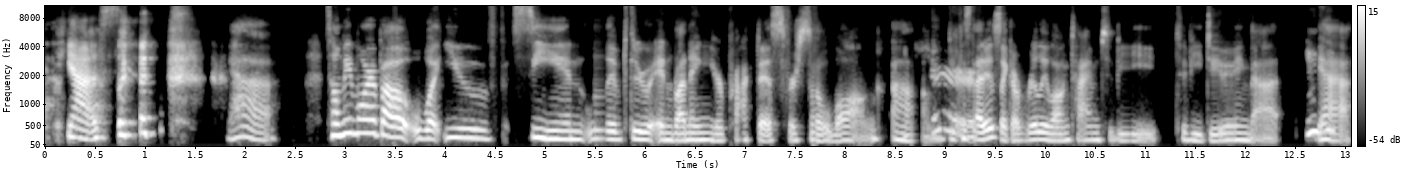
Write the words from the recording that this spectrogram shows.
Yes. yeah. Tell me more about what you've seen, lived through in running your practice for so long, um, sure. because that is like a really long time to be to be doing that. Mm-hmm. Yeah.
